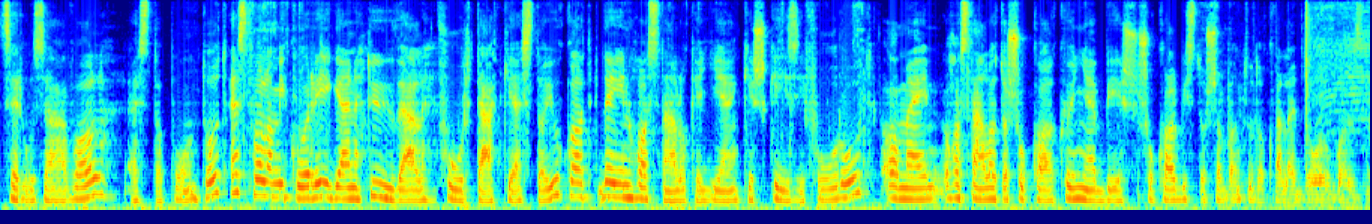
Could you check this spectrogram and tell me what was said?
ceruzával ezt a pontot. Ezt valamikor régen tűvel fúrták ki ezt a lyukat, de én használok egy ilyen kis kézi fúrót, amely használata sokkal könnyebb és sokkal biztosabban tudok vele dolgozni.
